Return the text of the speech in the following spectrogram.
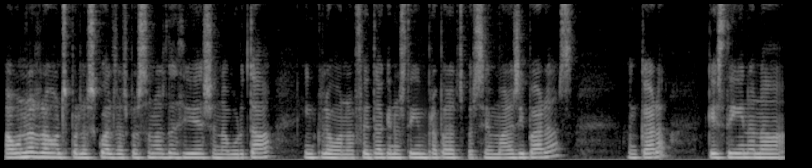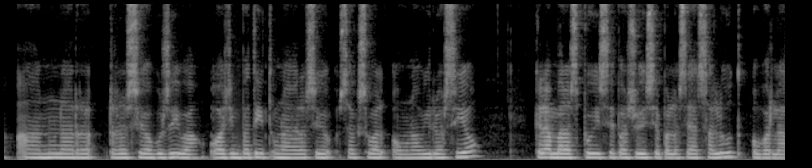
Algunes raons per les quals les persones decideixen avortar inclouen el fet de que no estiguin preparats per ser mares i pares, encara, que estiguin en, a, en una re relació abusiva o hagin patit una agressió sexual o una violació, que l'embaràs pugui ser perjudicial per la seva salut o per la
